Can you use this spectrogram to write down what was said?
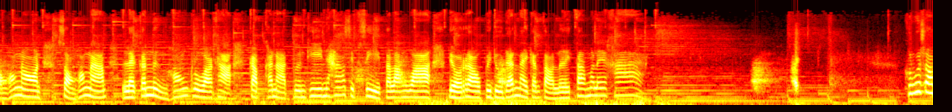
2 ห้องนอน 2 ห้องน้ำและก็ 1 ห้องครัวค่ะ กับขนาดพื้นที่ 54 ตารางวา เดี๋ยวเราไปดูด้านในกันต่อเลยตามมาเลยค่ะ คุณผู้ชม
